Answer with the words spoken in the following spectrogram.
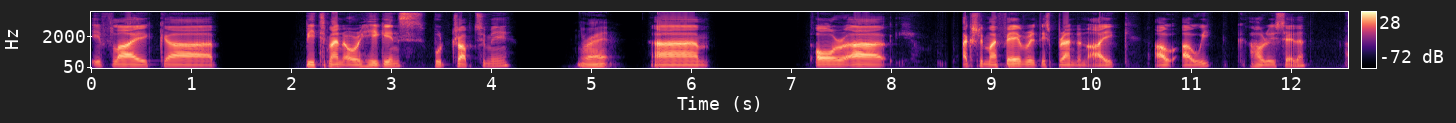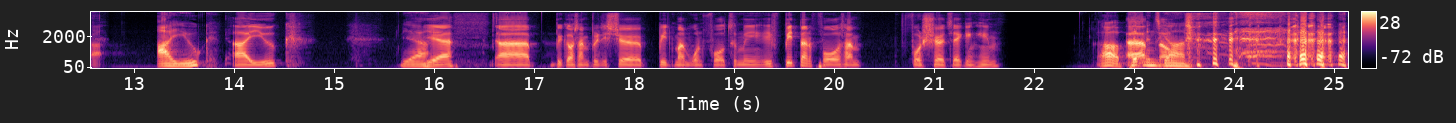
if like uh, Pittman or Higgins would drop to me. Right. Um, or uh, actually, my favorite is Brandon Ike. Awik. How do you say that? Ayuk. Ayuk. Yeah. Yeah. Uh, because I'm pretty sure Pittman won't fall to me. If Pittman falls, I'm for sure taking him. Oh, Uh, Pittman's no. gone.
